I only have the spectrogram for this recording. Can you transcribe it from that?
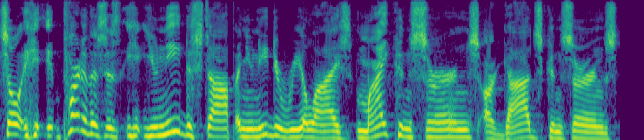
So, part of this is you need to stop and you need to realize my concerns are God's concerns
